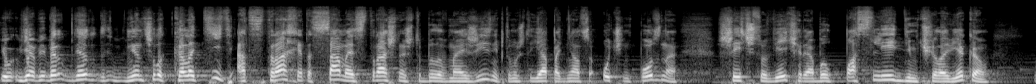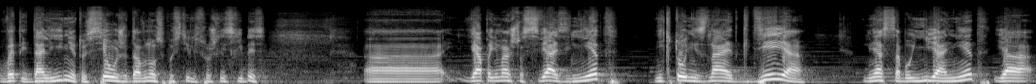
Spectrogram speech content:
я, я, меня начало колотить от страха. Это самое страшное, что было в моей жизни, потому что я поднялся очень поздно, в 6 часов вечера. Я был последним человеком, в этой долине, то есть все уже давно спустились, ушли, съебались. А, я понимаю, что связи нет, никто не знает, где я, у меня с собой ни я нет, я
